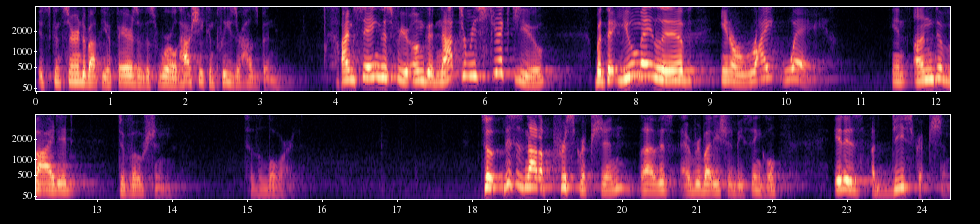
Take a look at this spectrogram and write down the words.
is concerned about the affairs of this world, how she can please her husband. I'm saying this for your own good, not to restrict you, but that you may live in a right way, in undivided devotion to the Lord. So this is not a prescription. Uh, this everybody should be single. It is a description.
